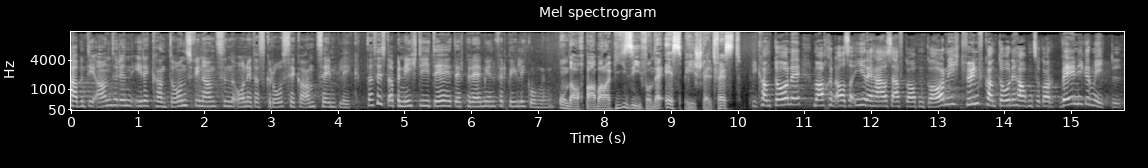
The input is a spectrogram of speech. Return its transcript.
haben die anderen ihre Kantonsfinanzen ohne das große Ganze im Blick. Das ist aber nicht die Idee der Prämienverbilligungen. Und auch Barbara Gysi von der SP stellt fest, die Kantone machen also ihre Hausaufgaben gar nicht. Fünf Kantone haben sogar weniger Mittel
